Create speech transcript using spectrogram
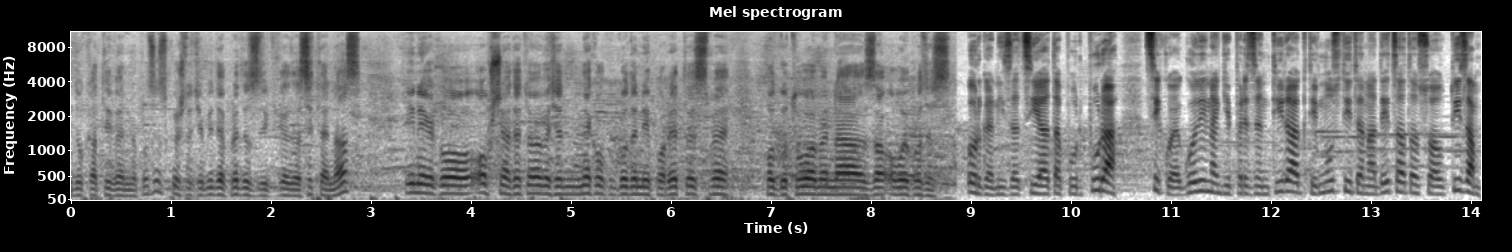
едукативен процес кој што ќе биде предизвик за сите нас и некако општината тоа веќе неколку години поред сме подготуваме на за овој процес. Организацијата Пурпура секоја година ги презентира активностите на децата со аутизам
